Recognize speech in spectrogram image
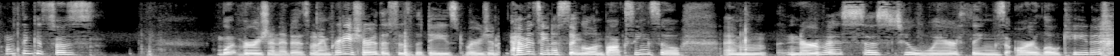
I don't think it says what version it is, but I'm pretty sure this is the dazed version. I haven't seen a single unboxing, so I'm nervous as to where things are located.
